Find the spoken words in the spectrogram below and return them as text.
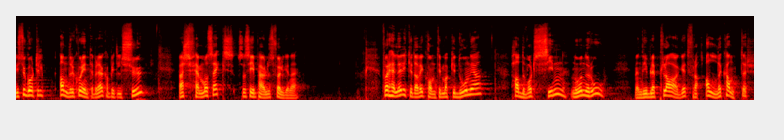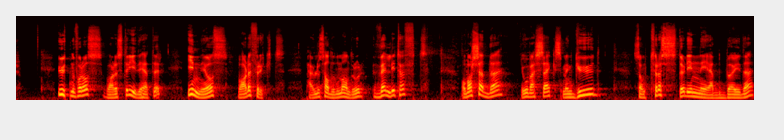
Hvis du går til 2. Korinterbrev, kapittel 7, vers 5 og 6, så sier Paulus følgende.: For heller ikke da vi kom til Makedonia, hadde vårt sinn noen ro, men vi ble plaget fra alle kanter. Utenfor oss var det stridigheter, inni oss var det frykt. Paulus hadde det med andre ord veldig tøft. Og hva skjedde? Jo, vers 6. Men Gud, som trøster de nedbøyde,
